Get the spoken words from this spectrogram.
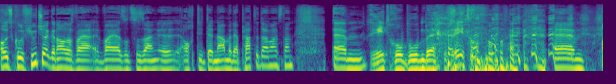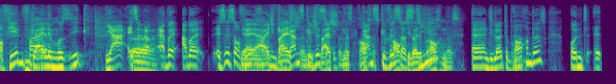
Oldschool Future, genau, das war ja, war ja sozusagen äh, auch die, der Name der Platte damals dann. Ähm, Retro Boombe. Retro. ähm, auf jeden Fall. Geile Musik. Ja, es, aber, aber, aber es ist auf Ja, jeden ja, Fall ich ein weiß ganz schon, ich gewisser, weiß schon, das braucht- ganz gewisser braucht- die Leute Stil. brauchen das. Äh, die Leute brauchen das. Und äh,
